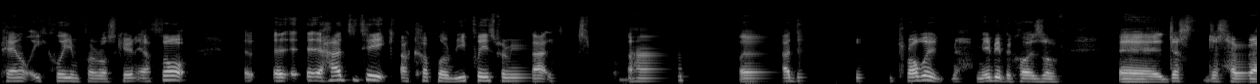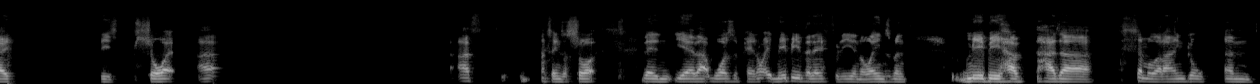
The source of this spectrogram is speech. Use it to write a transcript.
penalty claim for Ross County. I thought it, it, had to take a couple of replays for me that I probably maybe because of uh, just just how I saw it. I, I think I saw it. Then yeah, that was a penalty. Maybe the referee and the linesman maybe have had a similar angle, and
